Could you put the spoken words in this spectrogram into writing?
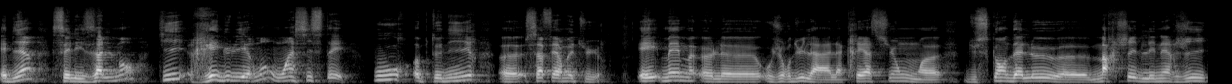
eh bien, c'est les Allemands qui régulièrement ont insisté pour obtenir euh, sa fermeture. Et même euh, aujourd'hui, la, création euh, du scandaleux marché de l'énergie,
